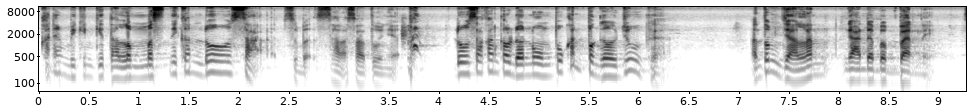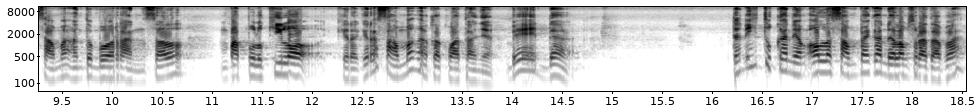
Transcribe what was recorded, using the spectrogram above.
Karena yang bikin kita lemes nih kan dosa salah satunya. Dosa kan kalau udah numpuk kan pegel juga. Antum jalan nggak ada beban nih. Sama antum bawa ransel 40 kilo. Kira-kira sama nggak kekuatannya? Beda. Dan itu kan yang Allah sampaikan dalam surat apa?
